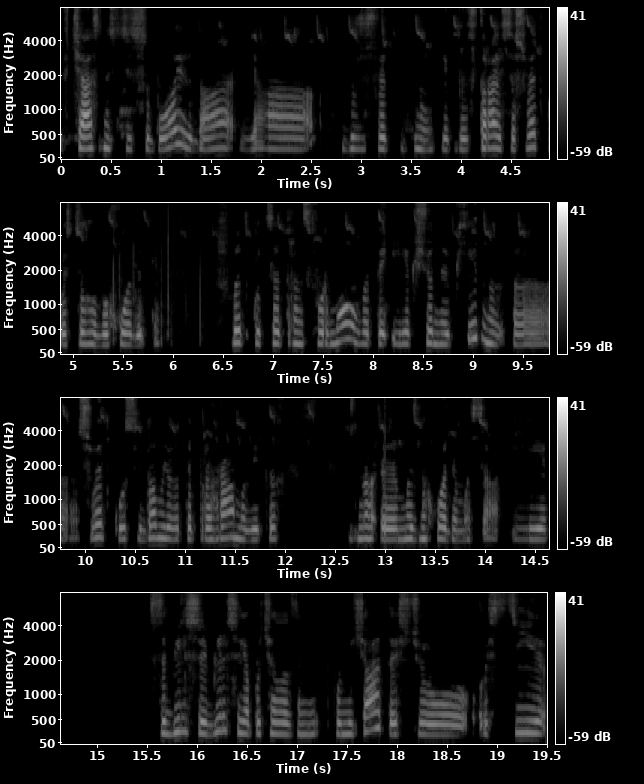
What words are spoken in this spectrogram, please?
в частності з собою, да, я дуже швидко, ну, якби стараюся швидко з цього виходити. Швидко це трансформовувати, і якщо необхідно, е, швидко усвідомлювати програми, в яких е, ми знаходимося. І все більше і більше я почала помічати, що ось ці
